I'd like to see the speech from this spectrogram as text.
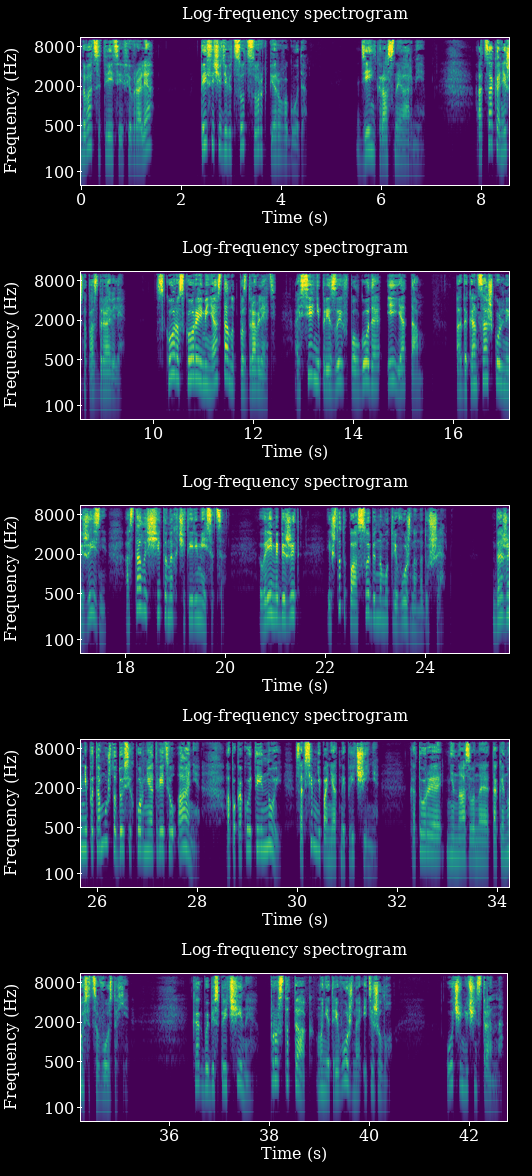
23 февраля 1941 года. День Красной Армии. Отца, конечно, поздравили. Скоро-скоро и меня станут поздравлять. Осенний призыв, полгода, и я там. А до конца школьной жизни осталось считанных четыре месяца. Время бежит, и что-то по-особенному тревожно на душе. Даже не потому, что до сих пор не ответил Ане, а по какой-то иной, совсем непонятной причине, которая, неназванная, так и носится в воздухе. Как бы без причины, просто так мне тревожно и тяжело. Очень-очень странно.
